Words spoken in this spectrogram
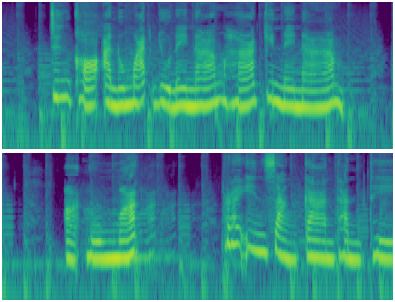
ำจึงขออนุมัติอยู่ในน้ำหากินในน้ำอนุมัติ พระอินทร์สั่งการทันที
